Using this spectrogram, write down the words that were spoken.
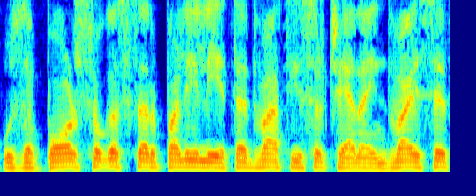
V zapor so ga strpali leta 2000. 2021,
